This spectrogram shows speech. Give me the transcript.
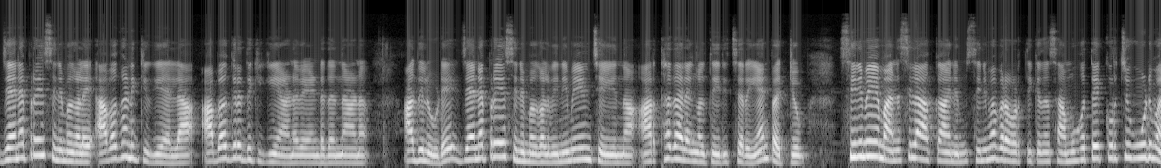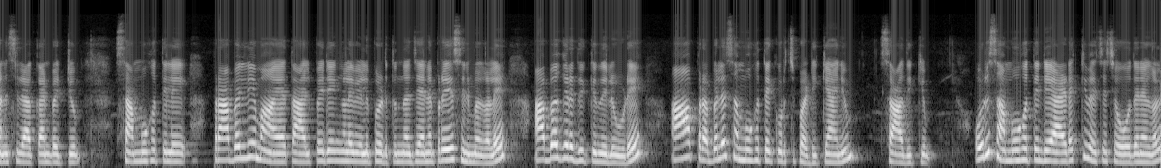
ജനപ്രിയ സിനിമകളെ അവഗണിക്കുകയല്ല അപഗ്രഥിക്കുകയാണ് വേണ്ടതെന്നാണ്. അതിലൂടെ ജനപ്രിയ സിനിമകൾ വിനിമയം ചെയ്യുന്ന അർത്ഥതലങ്ങൾ തിരിച്ചറിയാൻ പറ്റും. സിനിമയെ മനസ്സിലാക്കാനും സിനിമ പ്രവർത്തിക്കുന്ന സമൂഹത്തെക്കുറിച്ച് കൂടി മനസ്സിലാക്കാൻ പറ്റും. സമൂഹത്തിലെ പ്രാബല്യമായ താല്പര്യങ്ങളെ വെളിപ്പെടുത്തുന്ന ജനപ്രിയ സിനിമകളെ അപഗ്രഥിക്കുന്നതിലൂടെ ആ പ്രബല സമൂഹത്തെക്കുറിച്ച് പഠിക്കാനും സാധിക്കും. ഒരു സമൂഹത്തിന്റെ അടക്കി വെച്ച ചോദനകൾ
